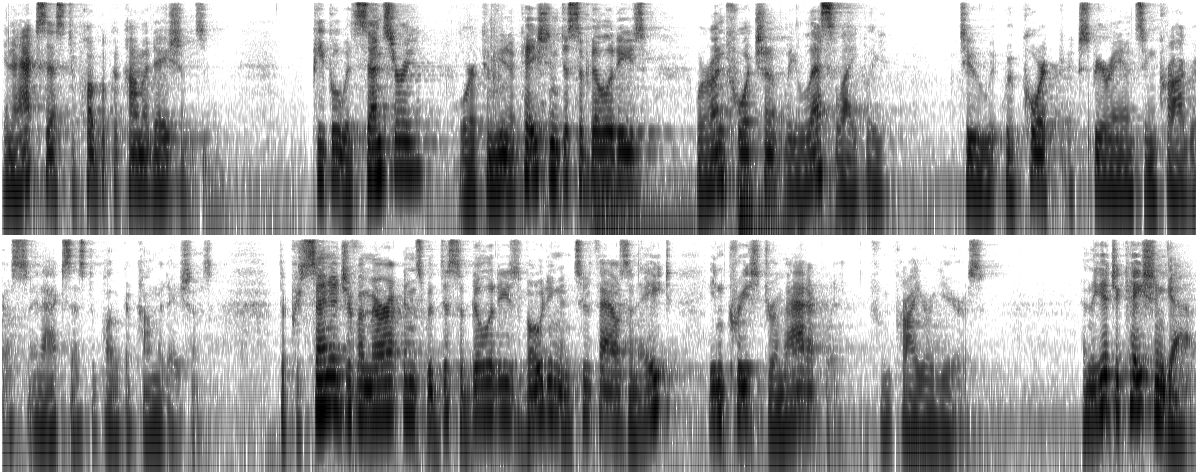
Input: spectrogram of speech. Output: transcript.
in access to public accommodations. People with sensory or communication disabilities were unfortunately less likely to report experiencing progress in access to public accommodations. The percentage of Americans with disabilities voting in 2008 increased dramatically from prior years. And the education gap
